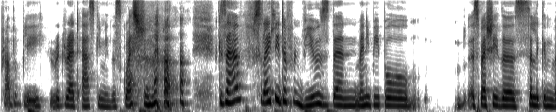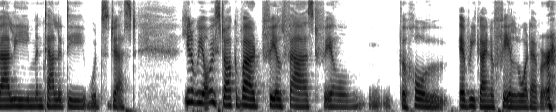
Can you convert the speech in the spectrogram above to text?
probably regret asking me this question now because I have slightly different views than many people, especially the Silicon Valley mentality would suggest. You know, we always talk about fail fast, fail the whole, every kind of fail, whatever.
